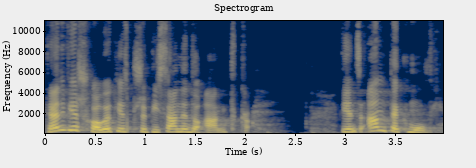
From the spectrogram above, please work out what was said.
Ten wierzchołek jest przypisany do Antka. Więc Antek mówi,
